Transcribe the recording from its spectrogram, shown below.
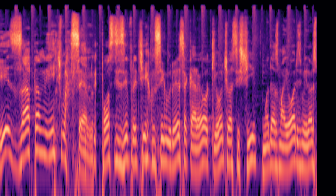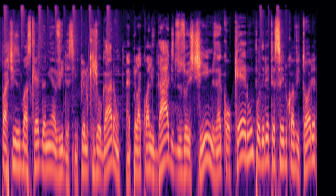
Exatamente, Marcelo. Posso dizer para ti com segurança, cara, ó, que ontem eu assisti uma das maiores melhores partidas de basquete da minha vida, assim, pelo que jogaram, né, pela qualidade dos dois times, né, qualquer um poderia ter saído com a vitória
